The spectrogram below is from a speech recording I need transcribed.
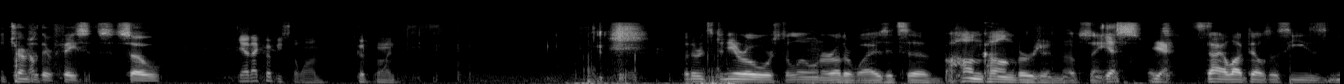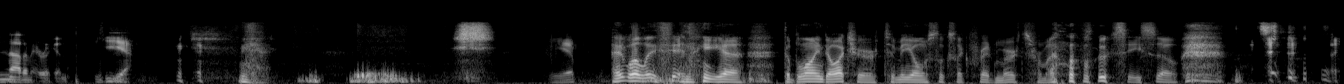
In terms of their faces. So Yeah, that could be Stallone. Good point. Whether it's De Niro or Stallone or otherwise, it's a Hong Kong version of Saint. yes, Yeah. Dialogue tells us he's not American. Yeah. Yep. And, well, it- and the uh, the blind archer to me almost looks like Fred Mertz from I Love Lucy. So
